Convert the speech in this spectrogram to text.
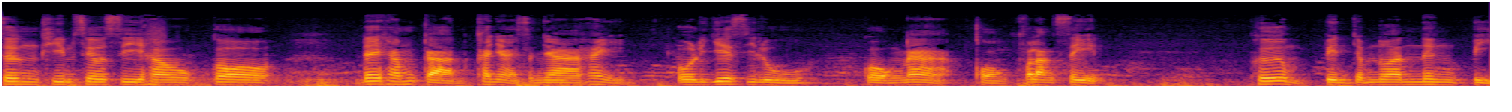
ซึ่งทีมเซลซีเฮาก็ได้ทำการขยายสัญญาให้โอริเยซิรูกองหน้าของฝรั่งเศส เพิ่มเป็นจำนวน 1 ปี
